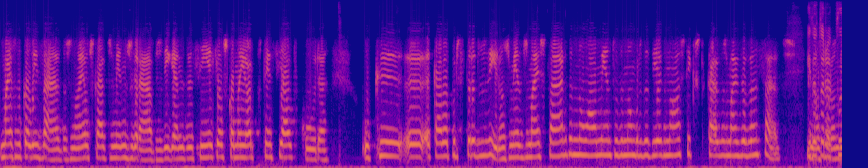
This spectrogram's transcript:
mais localizados, não é? Os casos menos graves, digamos assim, aqueles com maior potencial de cura o que uh, acaba por se traduzir uns meses mais tarde num aumento do número de diagnósticos de casos mais avançados. E doutora, por,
